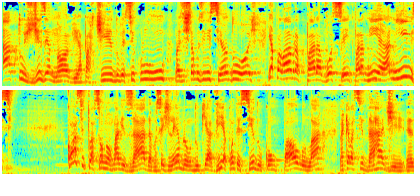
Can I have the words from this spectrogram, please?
Atos 19, a partir do versículo 1, nós estamos iniciando hoje. E a palavra para você e para mim é anime-se. Com a situação normalizada, vocês lembram do que havia acontecido com Paulo lá naquela cidade? É,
